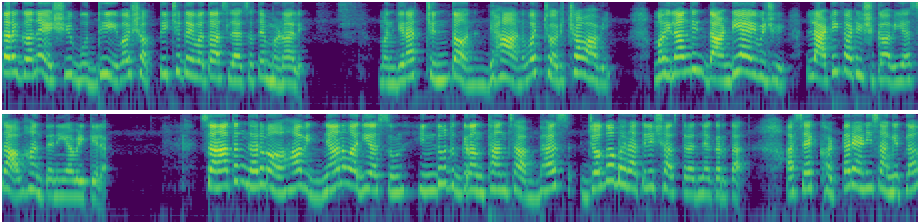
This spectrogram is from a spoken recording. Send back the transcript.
तर गणेश ही बुद्धी व शक्तीची देवता असल्याचं ते म्हणाले. मंदिरात चिंतन ध्यान व चर्चा व्हावी. महिलांनी दांडीऐवजी लाठीकाठी शिकावी असं आवाहन त्यांनी यावेळी केलं. सनातन धर्म हा विज्ञानवादी असून हिंदू ग्रंथांचा अभ्यास जगभरातील शास्त्रज्ञ करतात असे खट्टर यांनी सांगितलं.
